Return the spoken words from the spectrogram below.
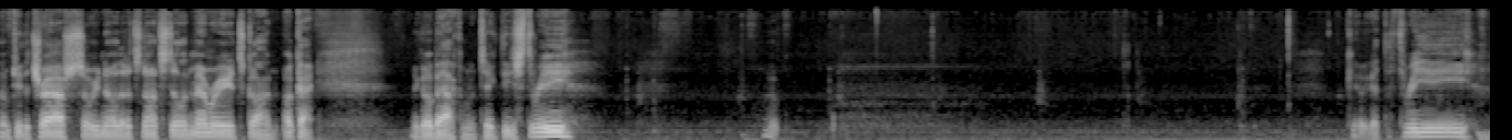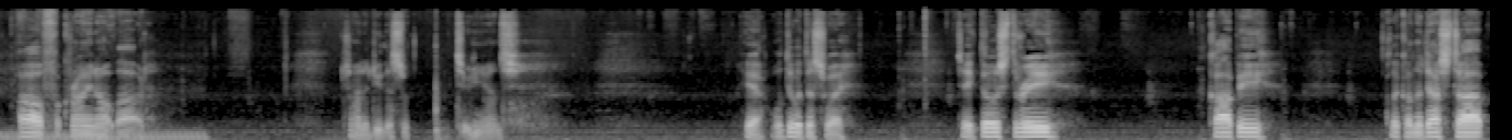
Empty the trash so we know that it's not still in memory. It's gone. Okay. Let me go back. I'm going to take these three. Okay, we got the three. Oh, for crying out loud. I'm trying to do this with two hands. Yeah, we'll do it this way. Take those three, copy, click on the desktop,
